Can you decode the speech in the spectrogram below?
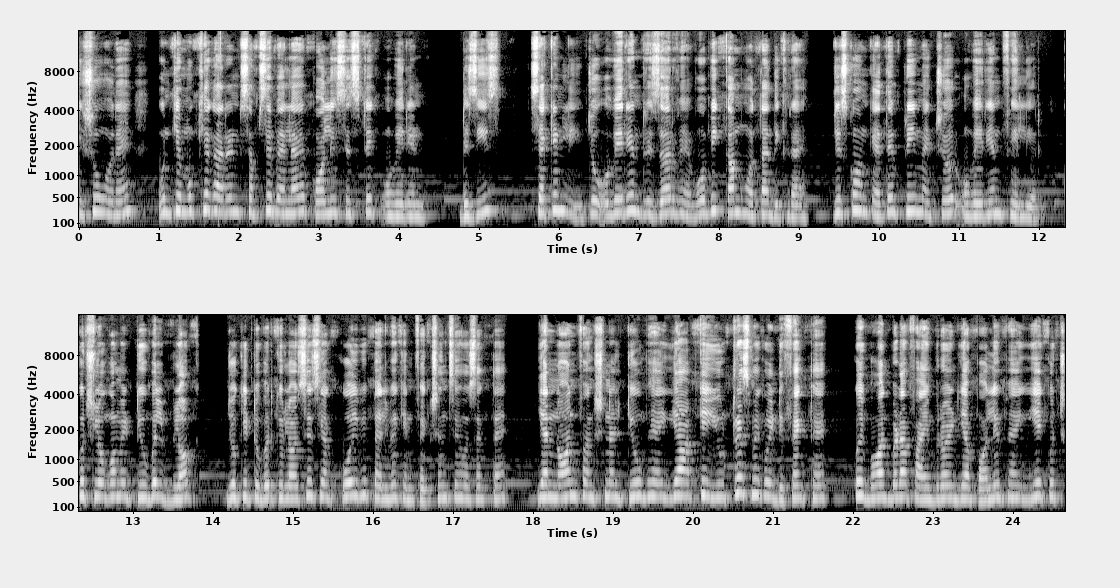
इशू हो रहे हैं, उनके मुख्य कारण सबसे पहला है पॉलीसिस्टिक ओवेरियन डिज़ीज़ सेकेंडली जो ओवेरियन रिज़र्व है, वो भी कम होता दिख रहा है, जिसको हम कहते हैं प्री मेच्योर ओवेरियन फेलियर कुछ लोगों में ट्यूबल ब्लॉक जो कि ट्यूबरक्यूलोसिस या कोई भी पेल्विक इन्फेक्शन से हो सकता है, या नॉन फंक्शनल ट्यूब है, या आपके यूट्रस में कोई डिफेक्ट है, कोई बहुत बड़ा फाइब्रॉइड या पॉलिप है, ये कुछ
